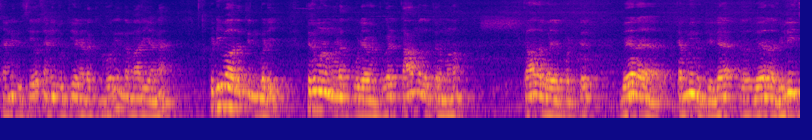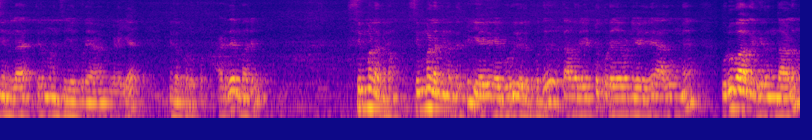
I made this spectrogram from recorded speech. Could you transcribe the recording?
சனி திசையோ சனி புத்தியோ நடக்கும்போது இந்த மாதிரியான பிடிவாதத்தின்படி திருமணம் நடக்கக்கூடிய அமைப்புகள் தாமத திருமணம் காதல் வயப்பட்டு வேறு கம்யூனிட்டியில் அல்லது வேறு ரிலீஜனில் திருமணம் செய்யக்கூடிய அமைப்புகளையே இதை கொடுக்கும். அதே மாதிரி சிம்ம லக்னம். சிம்ம லக்னத்துக்கு ஏழிலே குரு இருப்பது தவறு எட்டுக்குடையவன் ஏழிலே அதுவுமே குருவாக இருந்தாலும்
